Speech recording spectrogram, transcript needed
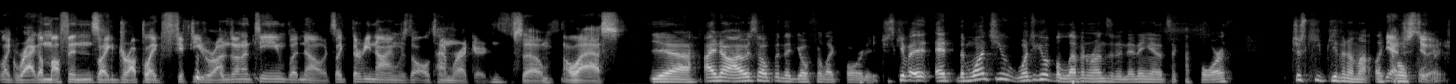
like ragamuffins like dropped like 50 runs on a team, but no, it's like 39 was the all-time record. So alas. Yeah, I know. I was hoping they'd go for like 40. Just give it. And the once you once you give up 11 runs in an inning and it's like the fourth, just keep giving them up. Like, yeah, just do it. it.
